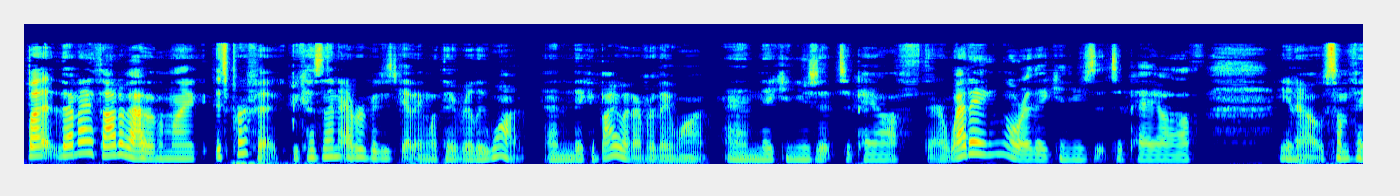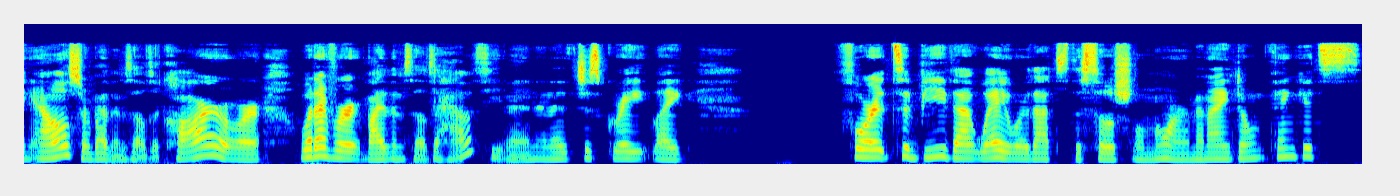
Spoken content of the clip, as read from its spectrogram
But then I thought about it. I'm like, it's perfect because then everybody's getting what they really want and they can buy whatever they want and they can use it to pay off their wedding or they can use it to pay off, you know, something else or buy themselves a car or whatever, buy themselves a house even. And it's just great, like, for it to be that way where that's the social norm. And I don't think it's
